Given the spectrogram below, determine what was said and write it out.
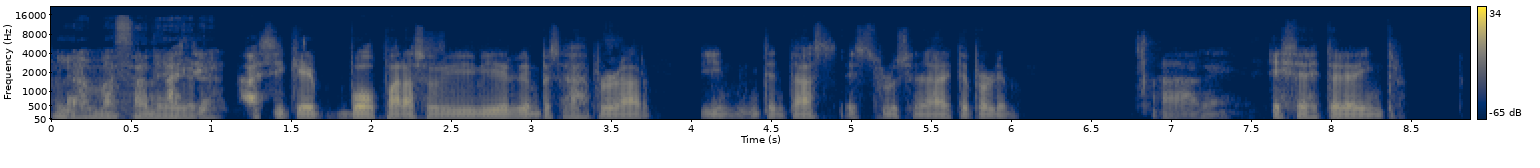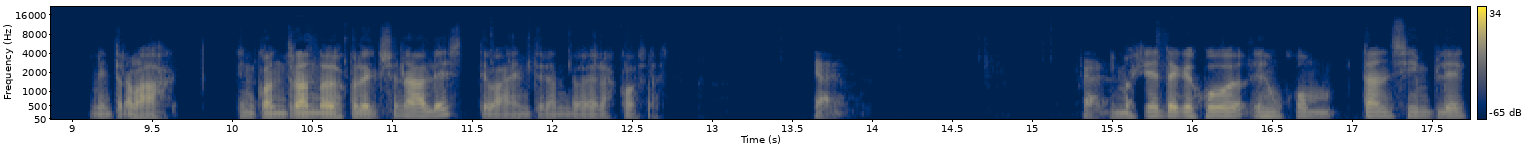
La masa negra. así que vos para sobrevivir empezás a explorar e intentás solucionar este problema. Ah, ok. Esa es la historia de intro. Mientras vas encontrando los coleccionables, te vas enterando de las cosas. Claro. Claro. Imagínate que el juego es un juego tan simple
